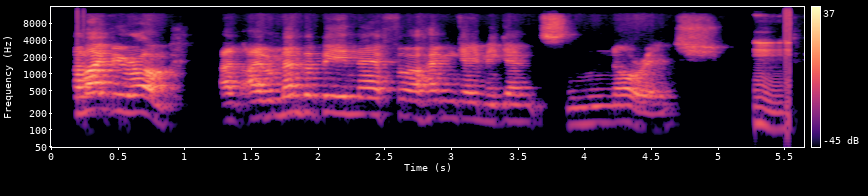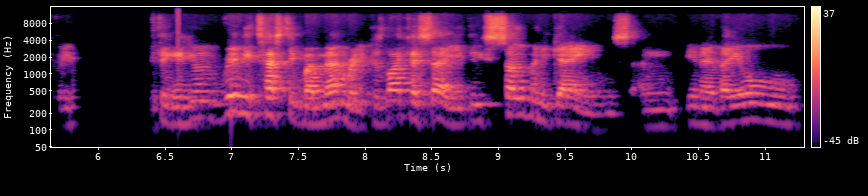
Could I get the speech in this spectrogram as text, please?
I might be wrong. I, I remember being there for a home game against Norwich. Mm thing. You're really testing my memory because, like I say, you do so many games, and you know they all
